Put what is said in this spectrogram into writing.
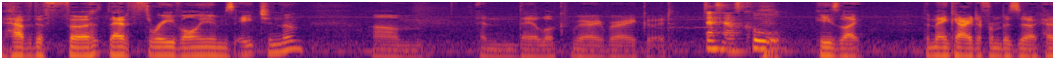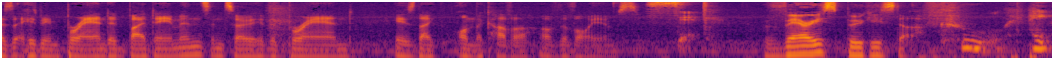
have the first. They have three volumes each in them, um, and they look very, very good. That sounds cool. He's like the main character from Berserk has he's been branded by demons, and so the brand is like on the cover of the volumes. Sick. Very spooky stuff. Cool. Hey,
